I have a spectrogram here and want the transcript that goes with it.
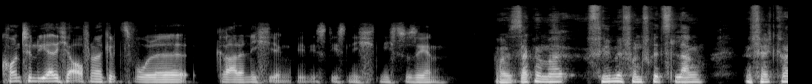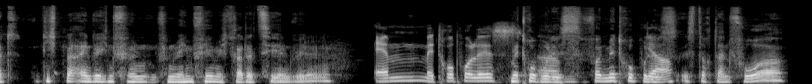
kontinuierliche Aufnahme gibt's wohl gerade nicht irgendwie, die ist, die ist nicht, nicht zu sehen. Aber sag mir mal, Filme von Fritz Lang. Mir fällt gerade nicht mehr ein, welchen von, von welchem Film ich gerade erzählen will. M, Metropolis. Metropolis. Ähm, von Metropolis ja. ist doch dann vor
